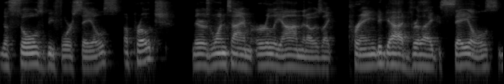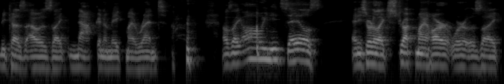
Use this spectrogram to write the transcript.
the souls before sales approach. There was one time early on that I was like, praying to God for like sales because I was like not going to make my rent. I was like, oh, we need sales. And he sort of like struck my heart where it was like,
